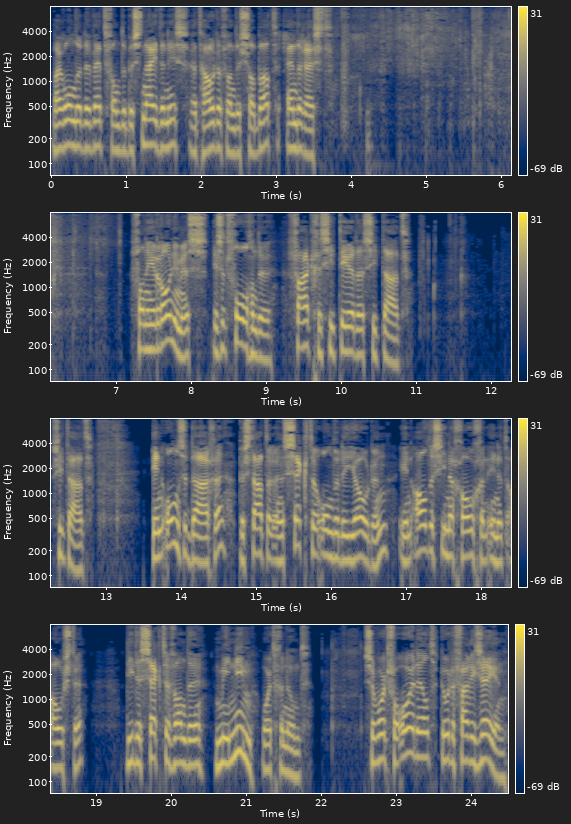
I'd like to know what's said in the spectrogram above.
waaronder de wet van de besnijdenis, het houden van de Sabbat en de rest. Van Hieronymus is het volgende vaak geciteerde citaat. Citaat. In onze dagen bestaat er een secte onder de Joden in al de synagogen in het oosten, die de secte van de Minim wordt genoemd. Ze wordt veroordeeld door de Fariseeën.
